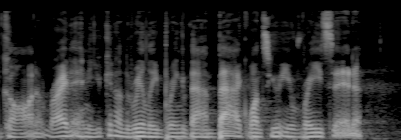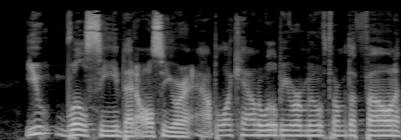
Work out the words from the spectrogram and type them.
gone, right? And you cannot really bring that back once you erase it. You will see that also your Apple account will be removed from the phone,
